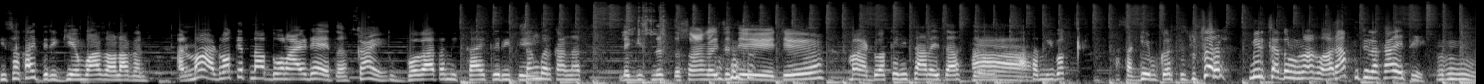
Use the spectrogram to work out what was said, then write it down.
हिचा काहीतरी गेम वाजावं लागन. आणि माझ्या डोक्यात ना दोन आयडिया आहेत. काय? तू बघ आता मी काय करीते सांग बर कानात. लगेच नसतं सांगायचं ते ते माझ्या डोक्याने चालायचं असतं. हा. आता मी बघ असा गेम करते. तू चल मिरच्या दळून आणू. दाखवू तिला काय ते. हम्म.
